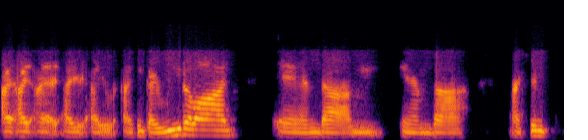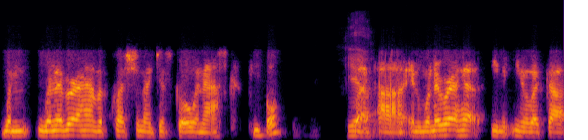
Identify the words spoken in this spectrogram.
I, I, I, I, I think I read a lot, and um, and uh, I think when whenever I have a question, I just go and ask people. Yeah. But, uh, and whenever I have, you know, you know like, uh,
